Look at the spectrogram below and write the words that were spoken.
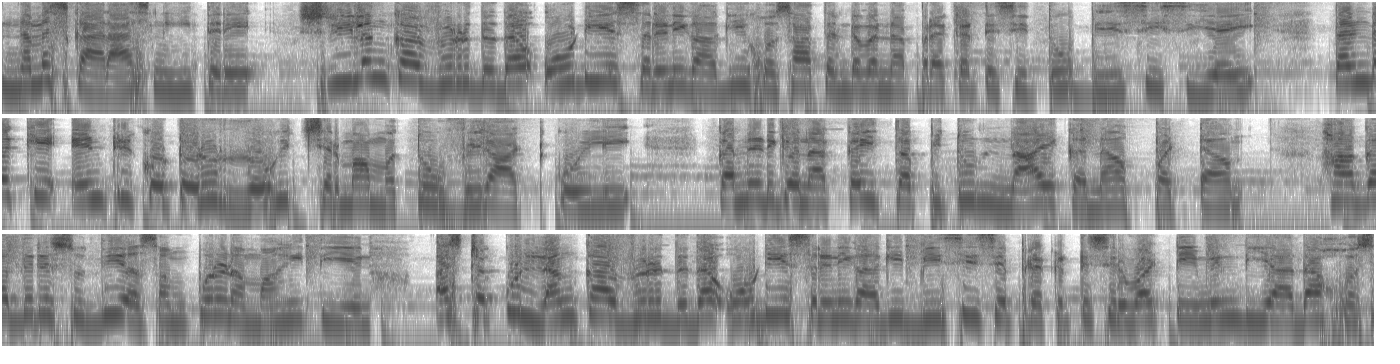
ನಮಸ್ಕಾರ ಸ್ನೇಹಿತರೆ. ಶ್ರೀಲಂಕಾ ವಿರುದ್ಧದ ಓಡಿಎಸ್ ಸರಣಿಗಾಗಿ ಹೊಸ ತಂಡವನ್ನು ಪ್ರಕಟಿಸಿತ್ತು ಬಿಸಿಸಿಐ ತಂಡಕ್ಕೆ ಎಂಟ್ರಿ ಕೊಟ್ಟರು ರೋಹಿತ್ ಶರ್ಮಾ ಮತ್ತು ವಿರಾಟ್ ಕೊಹ್ಲಿ. ಕನ್ನಡಿಗನ ಕೈ ತಪ್ಪಿತು ನಾಯಕನ ಪಟ್ಟ. ಹಾಗಾದರೆ ಸುದ್ದಿಯ ಸಂಪೂರ್ಣ ಮಾಹಿತಿ ಏನು? ಅಷ್ಟಕ್ಕೂ ಲಂಕಾ ವಿರುದ್ಧದ ಓಡಿ ಸರಣಿಗಾಗಿ ಬಿಸಿಸಿಐ ಪ್ರಕಟಿಸಿರುವ ಟೀಂ ಇಂಡಿಯಾದ ಹೊಸ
